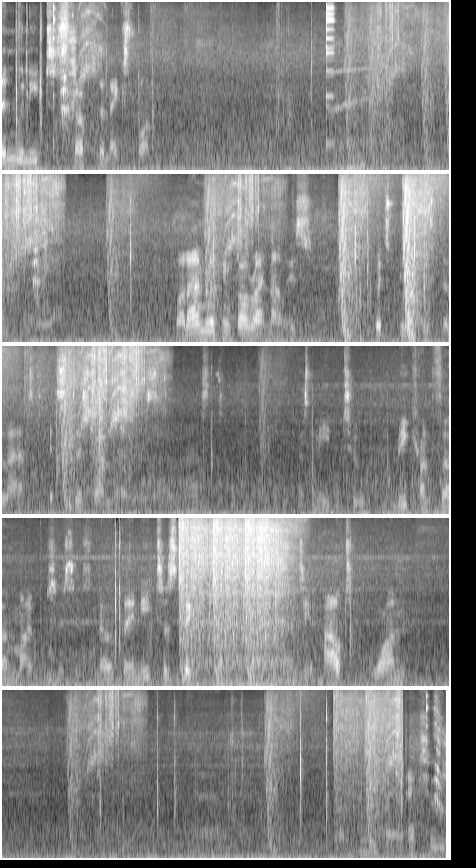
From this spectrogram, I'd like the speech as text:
then we need to stop the next one. What I'm looking for right now is which block is the last. It's this one that is the last. Just need to reconfirm my positions. No, they need to stick and the out one. Actually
